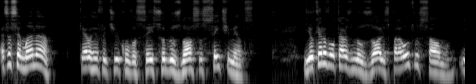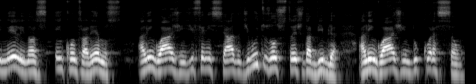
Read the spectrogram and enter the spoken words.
essa semana quero refletir com vocês sobre os nossos sentimentos. E eu quero voltar os meus olhos para outro salmo, e nele nós encontraremos a linguagem diferenciada de muitos outros trechos da Bíblia, a linguagem do coração.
